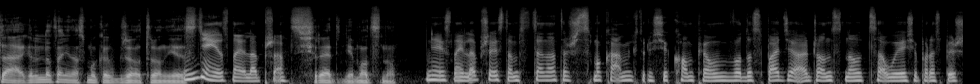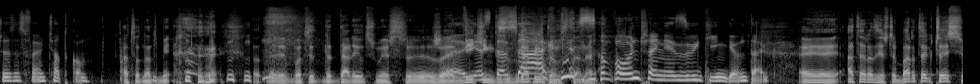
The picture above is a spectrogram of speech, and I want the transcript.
Tak, ale latanie na smokach w grze o tron jest Nie jest najlepsze. średnie, mocno. Nie jest najlepsze. Jest tam scena też z smokami, które się kąpią w wodospadzie, a Jon Snow całuje się po raz pierwszy ze swoją ciotką. A to nadmie... Bo ty dalej utrzymujesz, że E, Wiking to, zgapił tak, tę scenę. Jest to połączenie z Wikingiem, tak. E, A teraz jeszcze Bartek, cześć.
